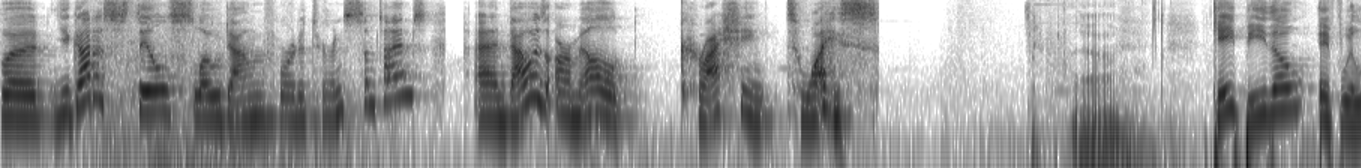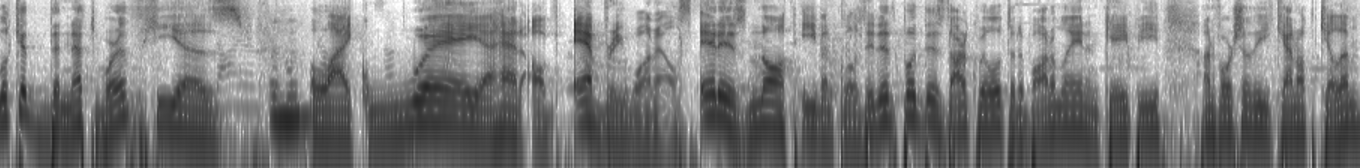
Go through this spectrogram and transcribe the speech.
but you gotta still slow down for the turns sometimes. And that was Armel crashing twice. Yeah. KP though, if we look at the net worth, he is like way ahead of everyone else. It is not even close. They did put this Dark Willow to the bottom lane, and KP, unfortunately, cannot kill him.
